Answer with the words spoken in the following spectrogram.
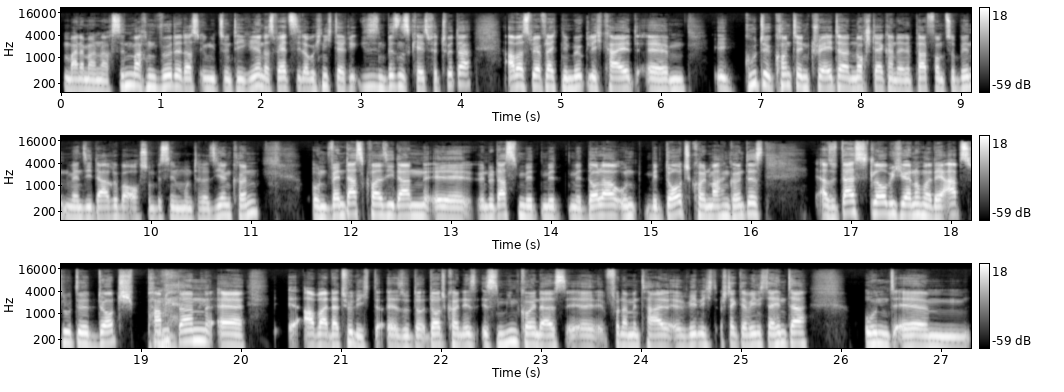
meiner Meinung nach Sinn machen würde, das irgendwie zu integrieren. Das wäre jetzt, glaube ich, nicht der riesen Business Case für Twitter, aber es wäre vielleicht eine Möglichkeit, ähm, äh, gute Content Creator noch stärker an deine Plattform zu binden, wenn sie darüber auch so ein bisschen monetarisieren können. Und wenn das quasi dann, äh, wenn du das mit, mit, mit Dollar und mit Dogecoin machen könntest, also das, glaube ich, wäre nochmal der absolute Dodge-Pump dann. äh, aber natürlich, also Dogecoin ist, ist ein Meme-Coin, da ist äh, fundamental äh, wenig, steckt da wenig dahinter. Und ähm,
